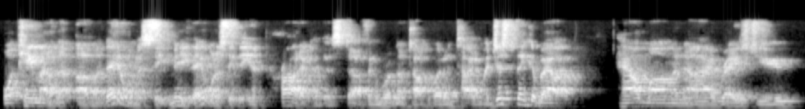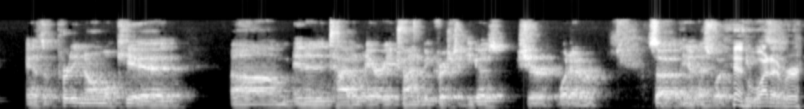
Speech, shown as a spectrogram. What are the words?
what came out of the oven. They don't want to see me. They want to see the end product of this stuff. And we're going to talk about entitlement. Just think about how mom and I raised you as a pretty normal kid." Um, in an entitled area trying to be Christian. He goes, sure, whatever. So, you know, that's what. whatever. Say.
